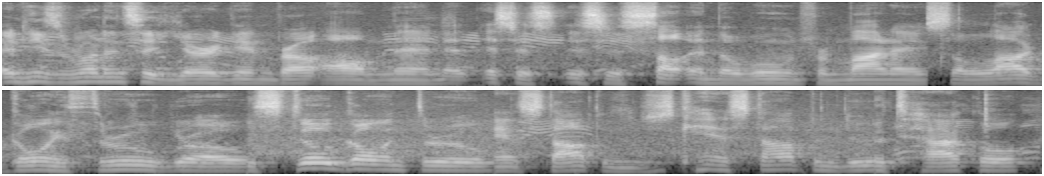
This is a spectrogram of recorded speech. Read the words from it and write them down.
And he's running to Jurgen, bro. Oh man, it's just it's just salt in the wound for Mane. Salah going through, bro. He's still going through. Can't stop him. Just can't stop him, dude. The tackle.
